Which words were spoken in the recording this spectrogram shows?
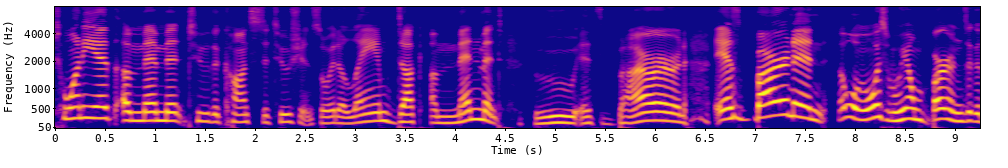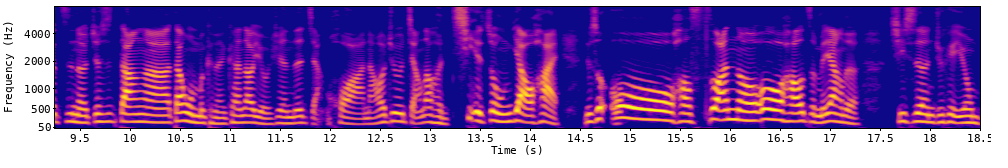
Twentieth Amendment to the Constitution，所谓的 Lame Duck amendment。oh，it's burn, it's burning。而我们为什么会用 burn 这个字呢？就是当啊，当我们可能看到有些人在讲话，然后就讲到很切中要害，你说哦，好酸哦，哦，好怎么样的，其实呢，你就可以用。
